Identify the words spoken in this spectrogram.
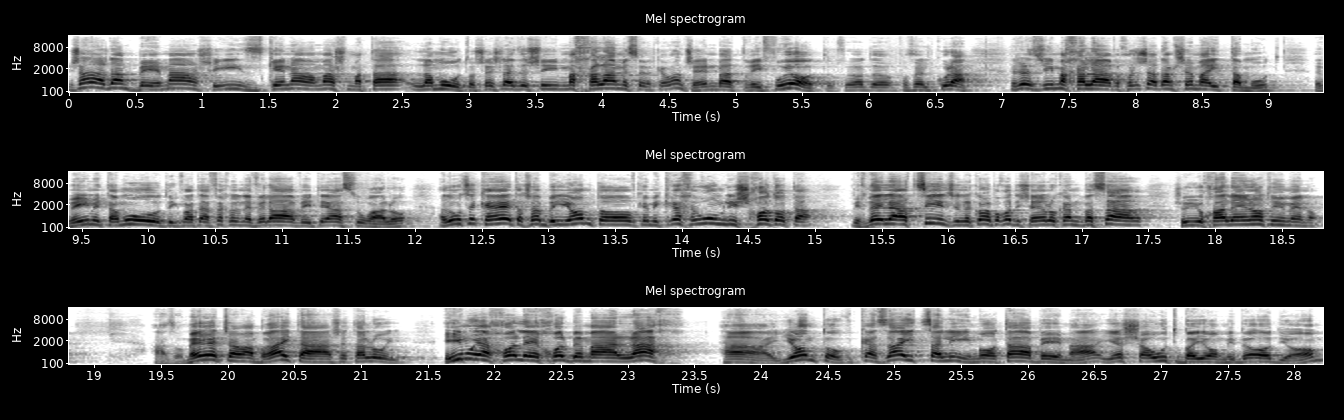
יש לנו אדם בהמה שהיא זקנה ממש מטה למות, או שיש לה איזושהי מחלה מסוימת, כמובן שאין בה טריפויות, טריפויות פוסל את כולה, יש לה איזושהי מחלה וחושב שאדם שמא היא תמות, ואם היא תמות היא כבר תהפך לנבלה והיא תהיה אסורה לו, אז הוא רוצה כעת עכשיו ביום טוב, כמקרה חירום, לשחוט אותה, בכדי להציל שלכל הפחות יישאר לו כאן בשר שהוא יוכל ליהנות ממנו. אז אומרת שם הברייתא שתלוי, אם הוא יכול לאכול במהלך היום טוב כזית צלי מאותה הבהמה, יש שהות ביום מבעוד יום,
